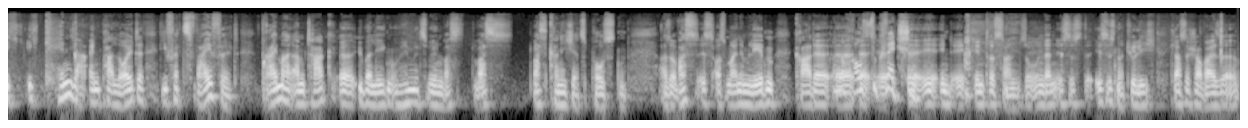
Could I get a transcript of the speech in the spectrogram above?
ich, ich kenne ja ein paar Leute, die verzweifelt dreimal am Tag äh, überlegen, um Himmels Willen, was, was, was kann ich jetzt posten? Also was ist aus meinem Leben gerade Und noch rauszuquetschen. äh, in, in, interessant? So und dann ist es ist es natürlich klassischerweise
